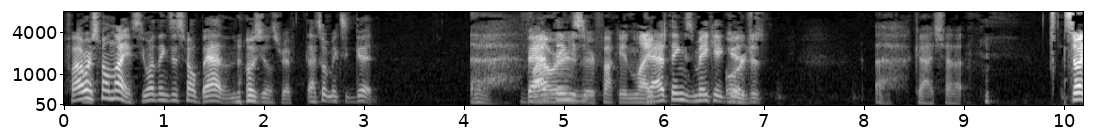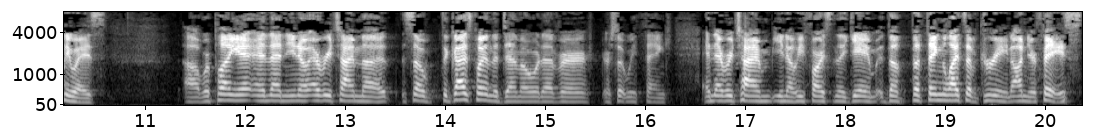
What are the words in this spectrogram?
Flowers smell nice. You want things to smell bad in the Nosulus Rift. That's what makes it good. bad flowers things are fucking like bad things make it good. or just. Uh, God, shut up. so, anyways, uh, we're playing it, and then you know every time the so the guy's playing the demo, or whatever, or so we think, and every time you know he farts in the game, the the thing lights up green on your face,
